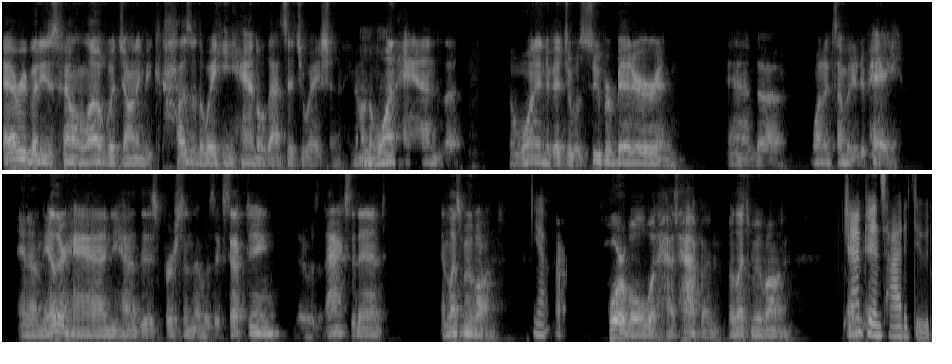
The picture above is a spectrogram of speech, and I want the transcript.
Everybody just fell in love with Johnny because of the way he handled that situation. You know, on mm-hmm. the one hand, the the one individual was super bitter and and uh, wanted somebody to pay, and on the other hand, you had this person that was accepting that it was an accident, and let's move on. Yeah. Uh, horrible what has happened, but let's move on. Champions and, attitude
